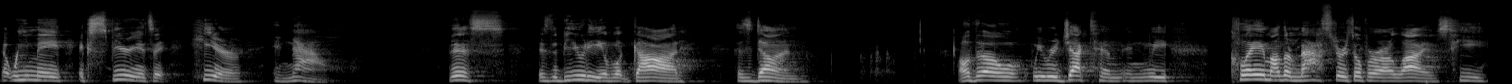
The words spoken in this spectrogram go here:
that we may experience it here and now. This is the beauty of what God has done. Although we reject him and we claim other masters over our lives, he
